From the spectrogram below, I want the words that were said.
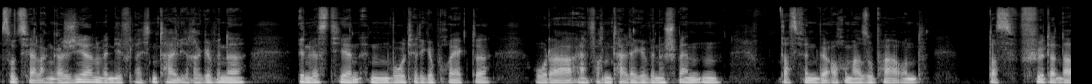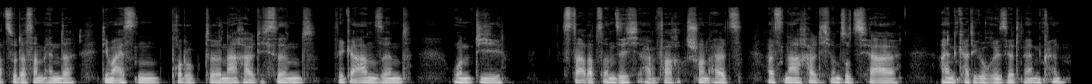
sozial engagieren, wenn die vielleicht einen Teil ihrer Gewinne investieren in wohltätige Projekte oder einfach einen Teil der Gewinne spenden. Das finden wir auch immer super und das führt dann dazu, dass am Ende die meisten Produkte nachhaltig sind, vegan sind und die Startups an sich einfach schon als, als nachhaltig und sozial einkategorisiert werden können.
